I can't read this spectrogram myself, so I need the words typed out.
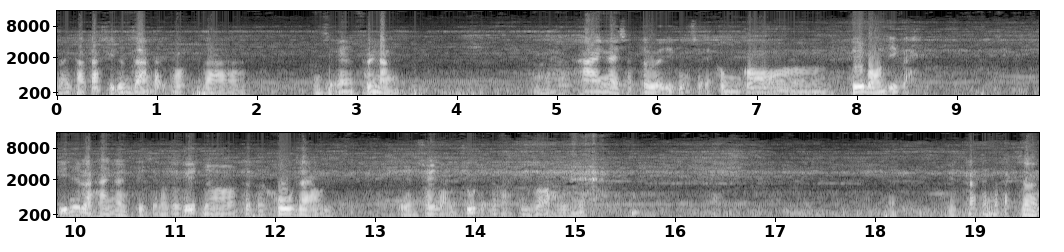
Đấy, thao tác chỉ đơn giản vậy thôi và mình sẽ phơi nắng. Hai ngày sắp tới thì cũng sẽ không có ờ, tưới bón gì cả. Ít nhất là hai ngày để cho nó cái vết nó thật là khô ráo đi để em xoay lại một chút để các bạn thấy rõ hơn nhé. Đây, cắt nó tách rời.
